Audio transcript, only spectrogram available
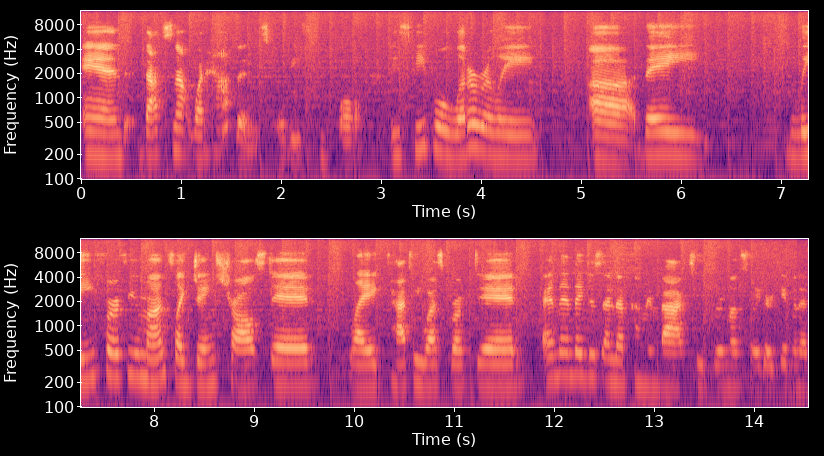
and that's not what happens for these people. These people literally, uh, they leave for a few months, like James Charles did, like Tati Westbrook did, and then they just end up coming back two, three months later, giving a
